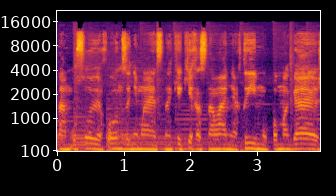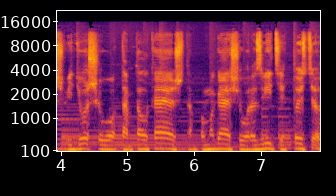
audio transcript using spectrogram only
там условиях он занимается, на каких основаниях ты ему помогаешь, ведешь его, там, толкаешь, там, помогаешь его развитию. То есть э,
